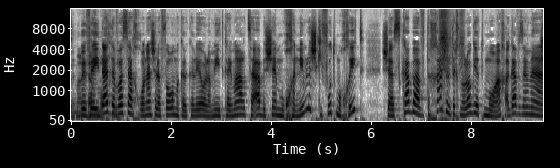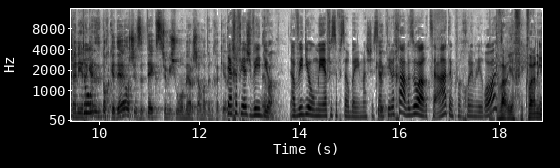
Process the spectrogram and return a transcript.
מעקב בוועידת? דבוס האחרונה של הפורום הכלכלי העולמי התקיימה הרצאה בשם מוכנים לשקיפות מוחית, שעסקה בהבטחה של טכנולוגיית מוח. אגב, זה מהטור... שאני אנגן את זה תוך כדי, או שזה טקסט שמישהו אומר שם ונחכה? תכף? יש וידאו. הבנתי. הווידאו הוא מ-0040, מה ששמתי כן. לך, אבל זו ההרצאה, אתם כבר יכולים לראות. כבר יפה, כבר אני אה,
